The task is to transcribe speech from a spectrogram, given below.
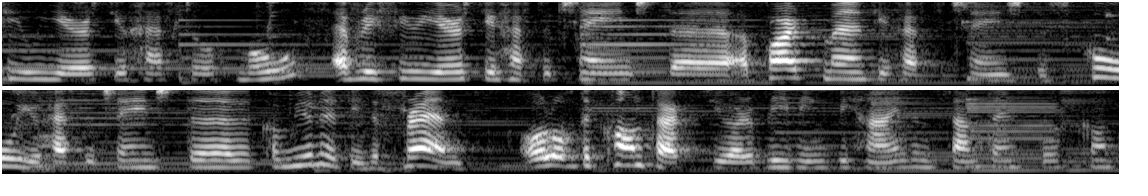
few years you have to move. Every few years you have to change the apartment, you have to change the school, you have to change the community, the friends. All of the contacts you are leaving behind and sometimes those contacts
